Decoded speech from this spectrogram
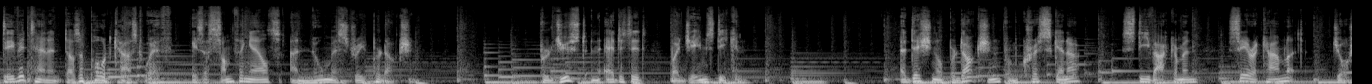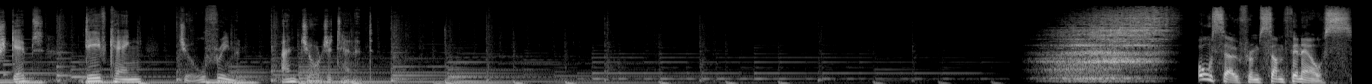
David Tennant Does a Podcast With is a Something Else and Sony Music production. Produced and edited by James Deacon. Additional production from Chris Skinner, Steve Ackerman, Sarah Camlett, Josh Gibbs, Dave King, Joel Freeman, and Georgia Tennant. Also from Something Else.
